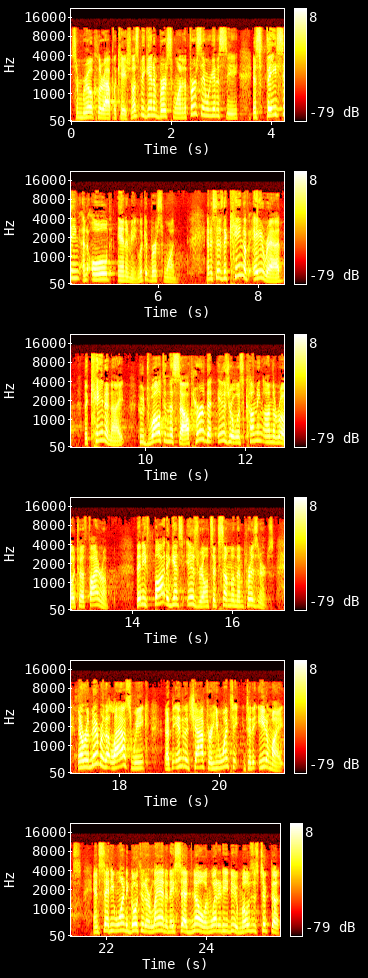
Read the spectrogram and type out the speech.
some real clear application. Let's begin in verse 1. The first thing we're going to see is facing an old enemy. Look at verse 1. And it says, The king of Arad, the Canaanite, who dwelt in the south, heard that Israel was coming on the road to Atharim. Then he fought against Israel and took some of them prisoners. Now remember that last week, at the end of the chapter, he went to, to the Edomites and said he wanted to go through their land, and they said no. And what did he do? Moses took the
